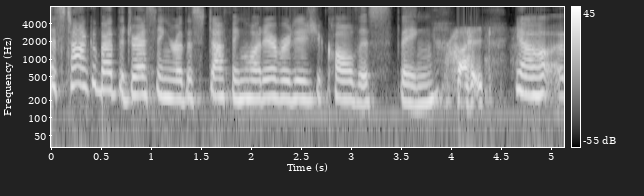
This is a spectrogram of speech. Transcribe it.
Let's talk about the dressing or the stuffing, whatever it is you call this thing. Right. You know, uh,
